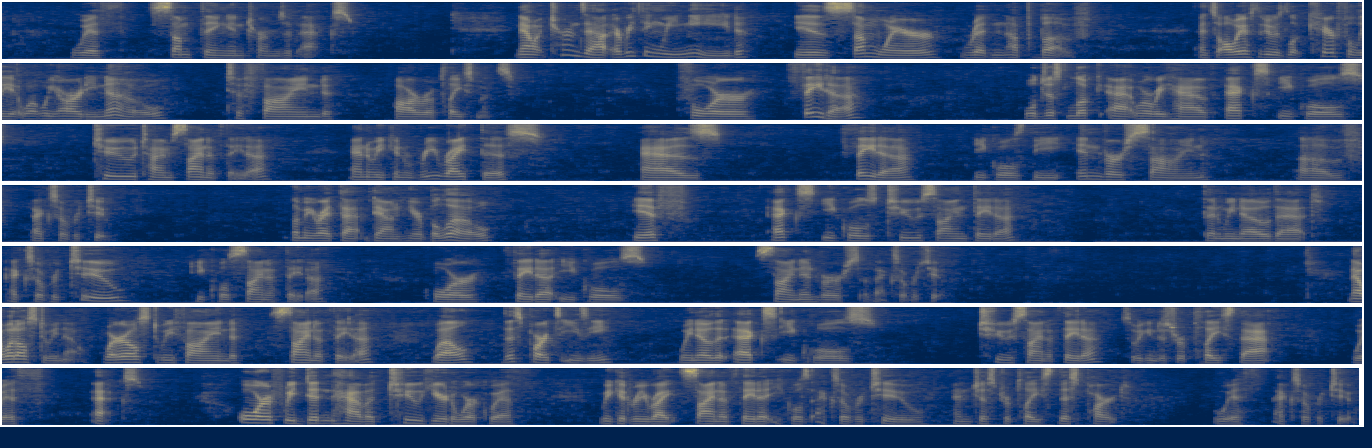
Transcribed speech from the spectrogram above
with something in terms of x. Now it turns out everything we need is somewhere written up above. And so all we have to do is look carefully at what we already know to find our replacements. For theta, we'll just look at where we have x equals 2 times sine of theta, and we can rewrite this as theta equals the inverse sine of x over 2. Let me write that down here below. If x equals 2 sine theta, then we know that x over 2 equals sine of theta, or theta equals sine inverse of x over 2. Now what else do we know? Where else do we find sine of theta? Well, this part's easy. We know that x equals 2 sine of theta, so we can just replace that with x. Or if we didn't have a 2 here to work with, we could rewrite sine of theta equals x over 2 and just replace this part with x over 2.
